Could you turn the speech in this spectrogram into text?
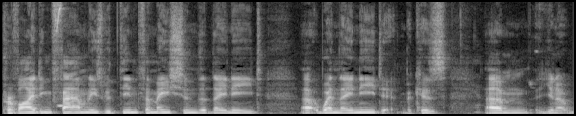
providing families with the information that they need uh, when they need it, because um, you know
